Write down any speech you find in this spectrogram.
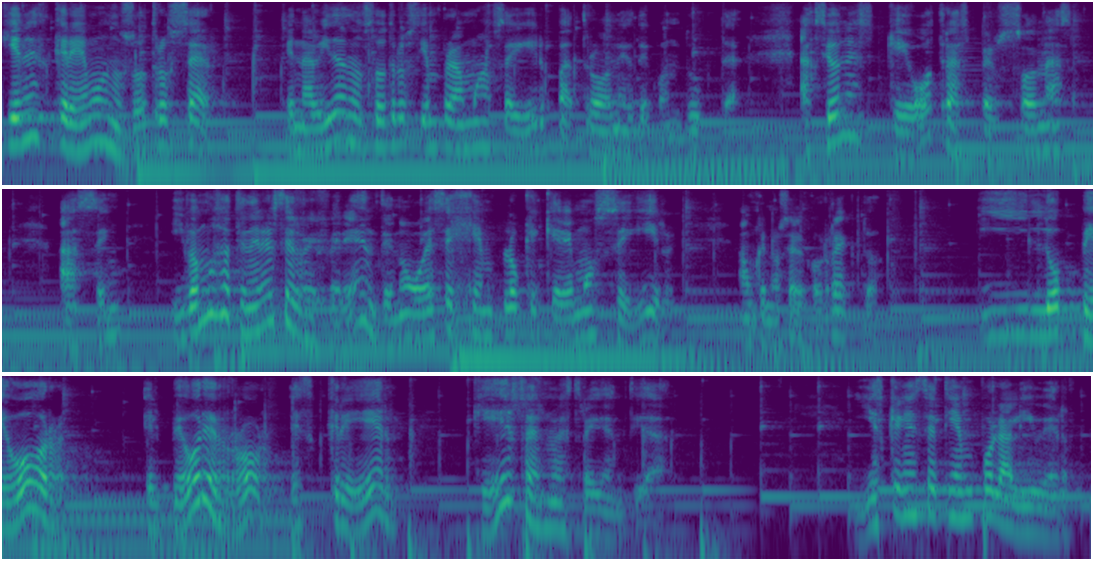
quienes creemos nosotros ser. En la vida nosotros siempre vamos a seguir patrones de conducta, acciones que otras personas hacen y vamos a tener ese referente, ¿no? O ese ejemplo que queremos seguir, aunque no sea el correcto. Y lo peor, el peor error es creer que esa es nuestra identidad. Y es que en este tiempo la libertad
